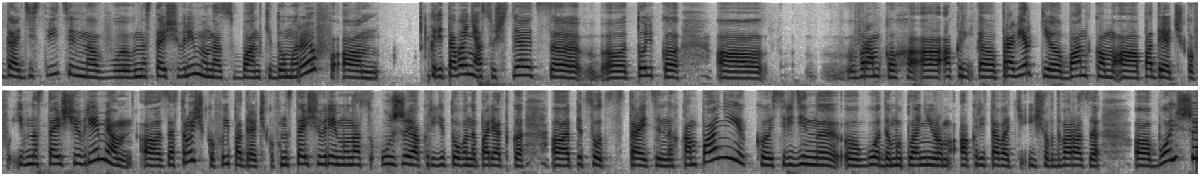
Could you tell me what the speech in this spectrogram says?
да, действительно, в, в настоящее время у нас в банке Дом РФ Кредитование осуществляется э, только э, в рамках а, э, проверки банком подрядчиков. И в настоящее время застройщиков и подрядчиков. В настоящее время у нас уже аккредитовано порядка 500 строительных компаний. К середине года мы планируем аккредитовать еще в два раза больше.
